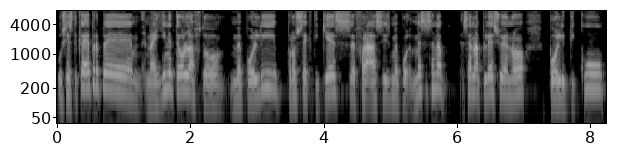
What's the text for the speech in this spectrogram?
ουσιαστικά έπρεπε να γίνεται όλο αυτό με πολύ προσεκτικές φράσεις με, μέσα σε ένα, σε ένα πλαίσιο ενώ πολιτικού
